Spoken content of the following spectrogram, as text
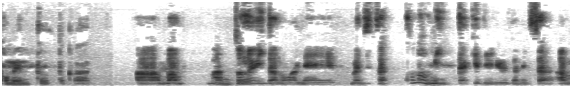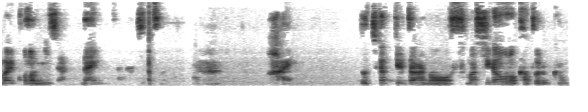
コメントとか、ああまあ、マント脱いだのはね、まあ実は好みだけで言うとね、実はあんまり好みじゃないんだな、実は。はい。どっちかっていうと、あの、すまし顔のカトル君、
